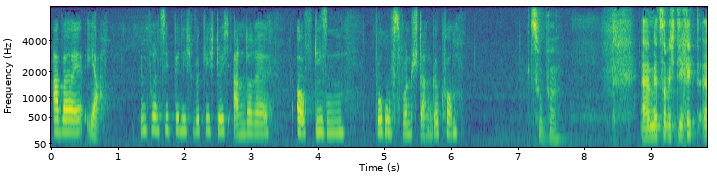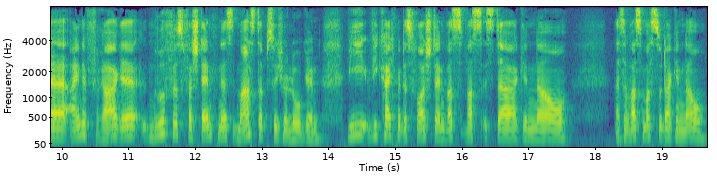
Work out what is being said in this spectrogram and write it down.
Aber ja, im Prinzip bin ich wirklich durch andere auf diesen Berufswunsch dann gekommen. Super. Ähm, jetzt habe ich direkt äh, eine Frage, nur fürs Verständnis. Masterpsychologin, wie, wie kann ich mir das vorstellen? Was, was ist da genau also was machst du da genau?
